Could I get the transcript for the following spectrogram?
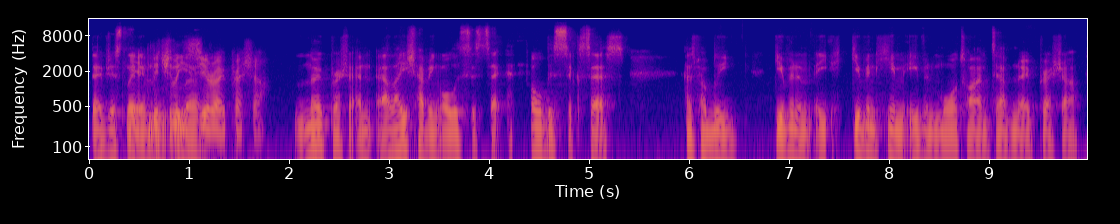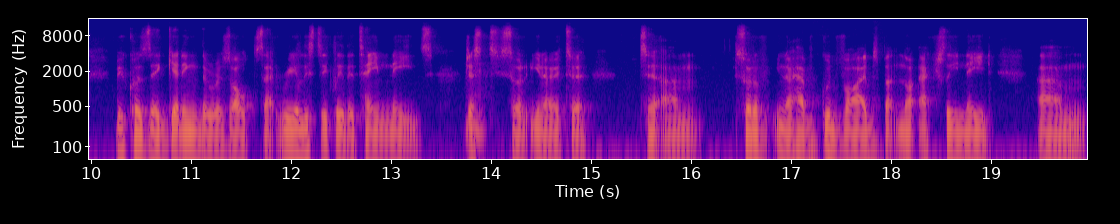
They've just let yeah, him literally learn. zero pressure no pressure. And Aleix having all this success, all this success has probably given him given him even more time to have no pressure because they're getting the results that realistically the team needs just to sort of you know to to um sort of you know have good vibes but not actually need um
